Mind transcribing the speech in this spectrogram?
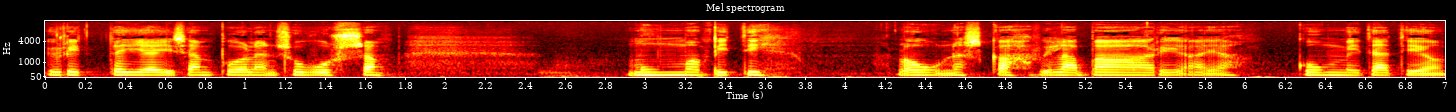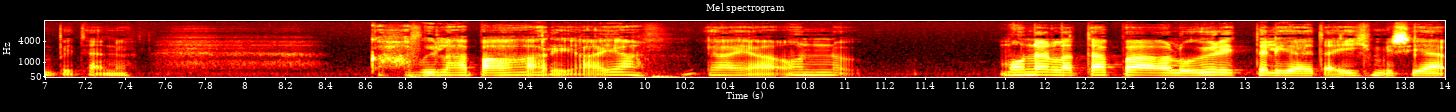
yrittäjiä isän puolen suvussa. Mummo piti lounaskahvilabaaria ja kummitäti on pitänyt kahvilabaaria ja, ja, ja on monella tapaa ollut yrittelijöitä ihmisiä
